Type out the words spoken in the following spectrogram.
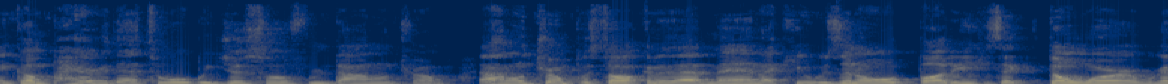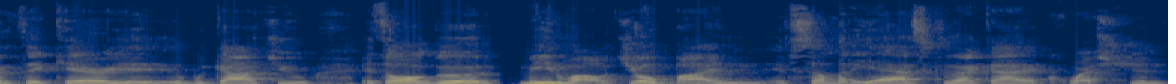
and compare that to what we just saw from Donald Trump. Donald Trump was talking to that man like he was an old buddy. He's like, don't worry, we're going to take care of you. We got you. It's all good. Meanwhile, Joe Biden, if somebody asks that guy a question,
